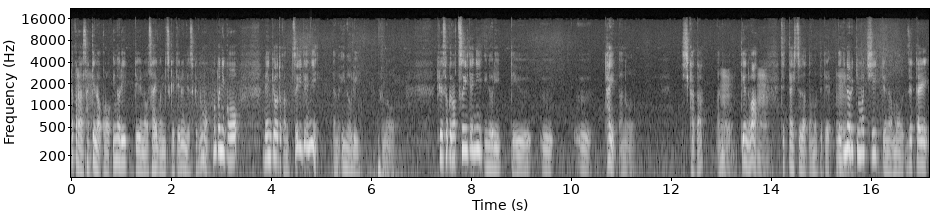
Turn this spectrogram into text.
だからさっきのこう祈りっていうのを最後につけてるんですけども本当にこう勉強とかのついでにあの祈りあの休息のついでに祈りっていううう対あの仕方あの、うん。っていうのは絶対必要だと思ってて。でうん。祈る気持ちっていうのはもう絶対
